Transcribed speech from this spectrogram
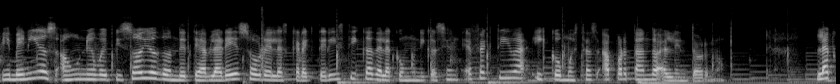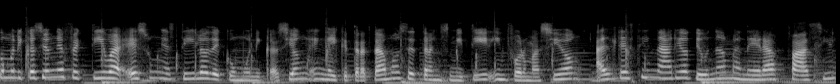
Bienvenidos a un nuevo episodio donde te hablaré sobre las características de la comunicación efectiva y cómo estás aportando al entorno. La comunicación efectiva es un estilo de comunicación en el que tratamos de transmitir información al destinario de una manera fácil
